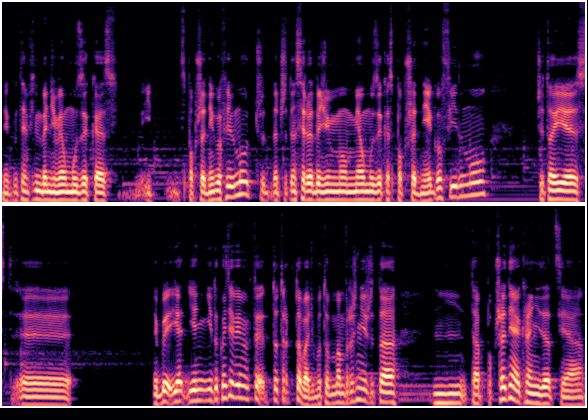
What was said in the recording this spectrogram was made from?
jakby ten film będzie miał muzykę z, z poprzedniego filmu? Czy znaczy ten serial będzie miał, muzykę z poprzedniego filmu? Czy to jest. Yy... Jakby ja, ja, nie do końca wiem, jak to, to, traktować, bo to mam wrażenie, że ta, mm, ta poprzednia ekranizacja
